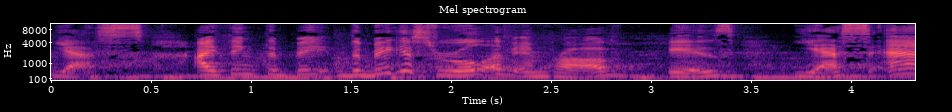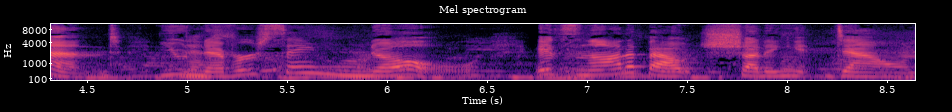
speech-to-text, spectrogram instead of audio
Yes, I think the big the biggest rule of improv is yes and. You never say no. It's not about shutting it down.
